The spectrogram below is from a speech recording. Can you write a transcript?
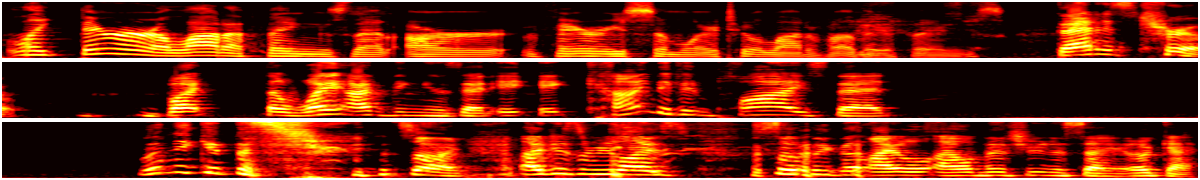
like there are a lot of things that are very similar to a lot of other things. that is true. But the way I'm thinking is that it, it kind of implies that. Let me get this. Sorry, I just realized something that I will I will mention in a second. Okay.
